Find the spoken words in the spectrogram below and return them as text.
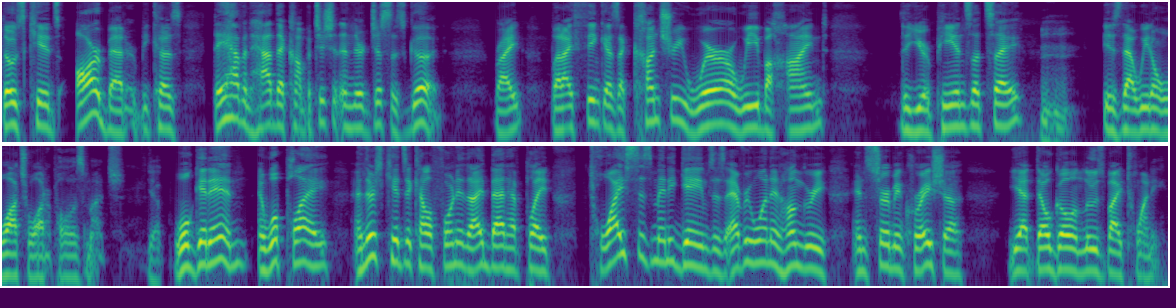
those kids are better because they haven't had that competition and they're just as good, right? But I think as a country, where are we behind the Europeans, let's say, mm-hmm. is that we don't watch water polo as much. Yep. We'll get in and we'll play. And there's kids in California that I bet have played twice as many games as everyone in Hungary and Serbia and Croatia, yet they'll go and lose by 20.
